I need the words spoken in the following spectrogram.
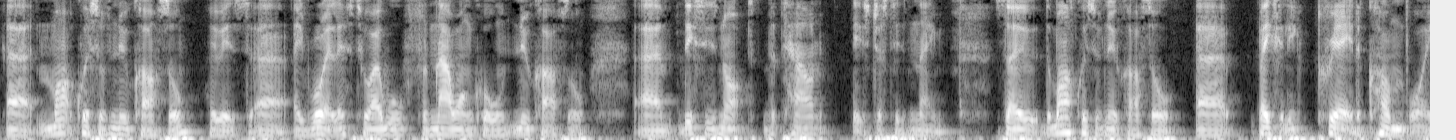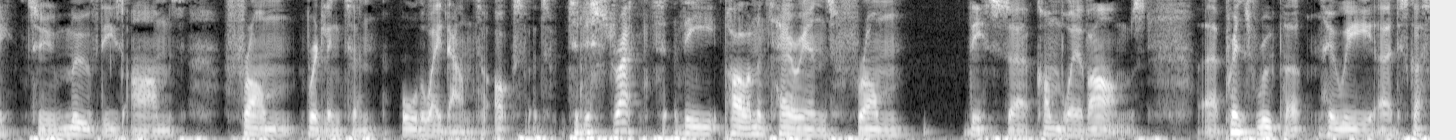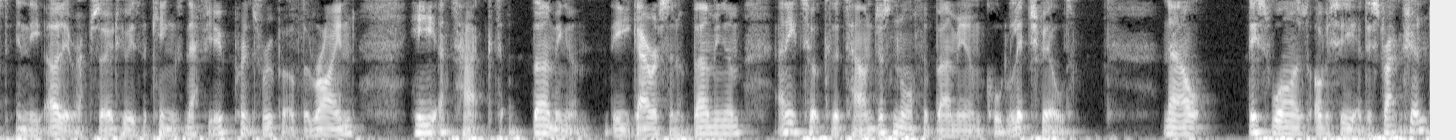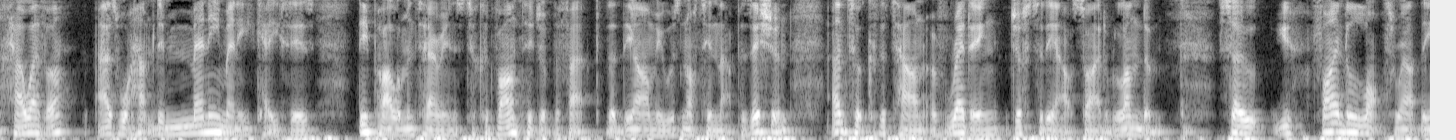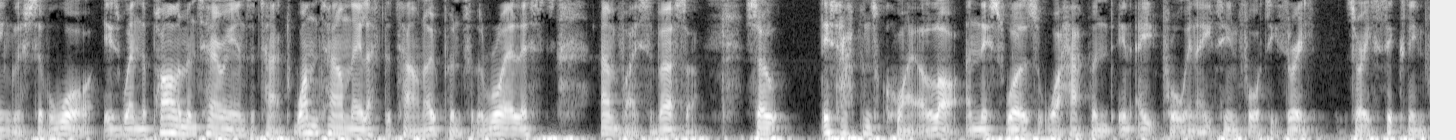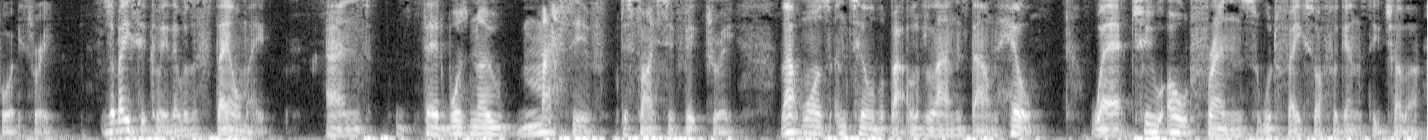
uh, Marquis of Newcastle, who is uh, a royalist, who I will from now on call Newcastle. Um, this is not the town; it's just his name. So the Marquis of Newcastle uh, basically created a convoy to move these arms from Bridlington all the way down to Oxford to distract the parliamentarians from this uh, convoy of arms. Uh, Prince Rupert, who we uh, discussed in the earlier episode, who is the king's nephew, Prince Rupert of the Rhine, he attacked Birmingham, the garrison of Birmingham, and he took the town just north of Birmingham called Lichfield. Now, this was obviously a distraction, however, as what happened in many, many cases, the parliamentarians took advantage of the fact that the army was not in that position and took the town of Reading just to the outside of London. So you find a lot throughout the English Civil War is when the parliamentarians attacked one town, they left the town open for the royalists and vice versa. So this happens quite a lot, and this was what happened in April in 1843. sorry, 1643. So basically, there was a stalemate, and there was no massive decisive victory. That was until the Battle of Lansdowne Hill, where two old friends would face off against each other.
